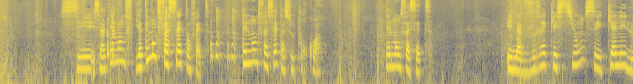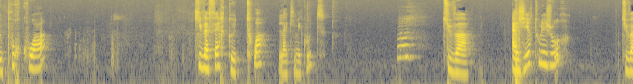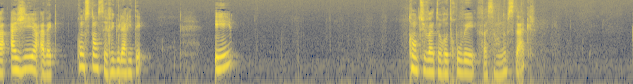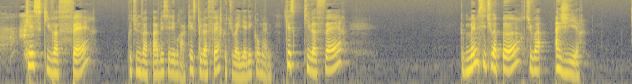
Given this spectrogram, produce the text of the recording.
C'est, ça a tellement de, il y a tellement de facettes en fait. Tellement de facettes à ce pourquoi. Tellement de facettes. Et la vraie question, c'est quel est le pourquoi va faire que toi, là qui m'écoutes, tu vas agir tous les jours tu vas agir avec constance et régularité. Et quand tu vas te retrouver face à un obstacle, qu'est-ce qui va faire que tu ne vas pas baisser les bras? Qu'est-ce qui va faire que tu vas y aller quand même? Qu'est-ce qui va faire même si tu as peur, tu vas agir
